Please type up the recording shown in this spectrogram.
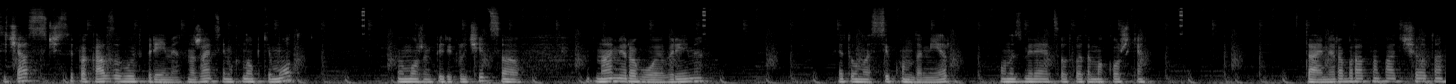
Сейчас часы показывают время. Нажатием кнопки мод мы можем переключиться на мировое время. Это у нас секундомер. Он измеряется вот в этом окошке. Таймер обратного отсчета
